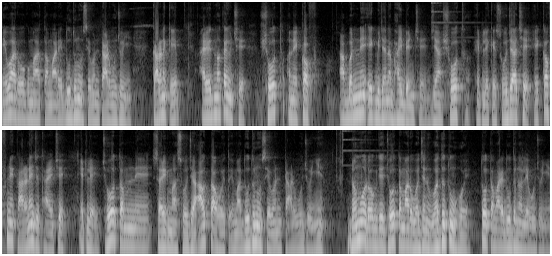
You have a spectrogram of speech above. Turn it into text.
એવા રોગમાં તમારે દૂધનું સેવન ટાળવું જોઈએ. કારણ કે આયુર્વેદમાં કહ્યું છે, શોથ અને કફ આ બંને એકબીજાના ભાઈ બહેન છે. જ્યાં શોથ એટલે કે સોજા છે, એ કફને કારણે જ થાય છે. એટલે જો તમને શરીરમાં સોજા આવતા હોય તો એમાં દૂધનું સેવન ટાળવું જોઈએ. નમો રોગ જે જો તમારું વજન વધતું હોય તો તમારે દૂધ ન લેવું જોઈએ.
